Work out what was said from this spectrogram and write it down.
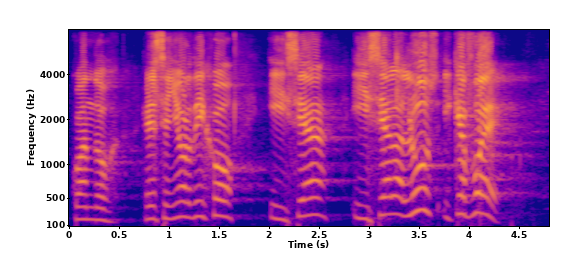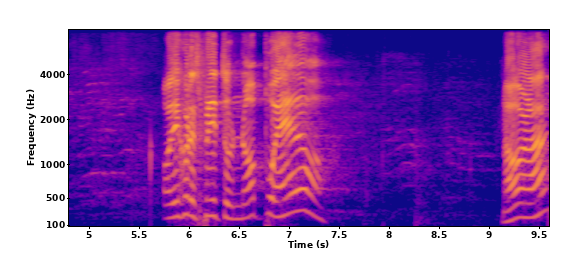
cuando el Señor dijo, y sea, la luz, ¿y qué fue? O dijo el Espíritu, no puedo. No, ¿verdad?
